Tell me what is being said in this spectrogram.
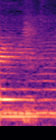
game.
